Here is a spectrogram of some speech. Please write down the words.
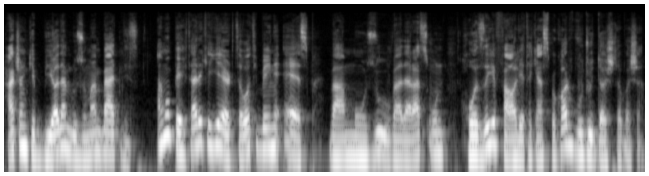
هرچند که بیادم لزوما بد نیست. اما بهتره که یه ارتباطی بین اسم و موضوع و در از اون حوزه فعالیت کسب و کار وجود داشته باشه.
